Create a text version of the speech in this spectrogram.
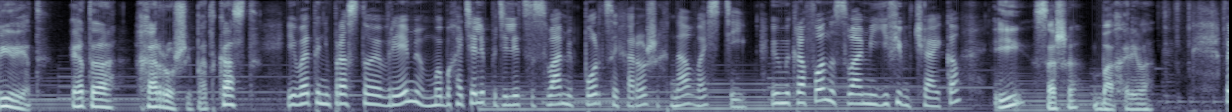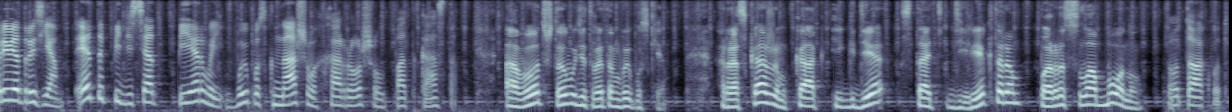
Привет! Это хороший подкаст. И в это непростое время мы бы хотели поделиться с вами порцией хороших новостей. И у микрофона с вами Ефим Чайка и Саша Бахарева. Привет, друзья! Это 51 выпуск нашего хорошего подкаста. А вот что будет в этом выпуске. Расскажем, как и где стать директором по расслабону. Вот так вот.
